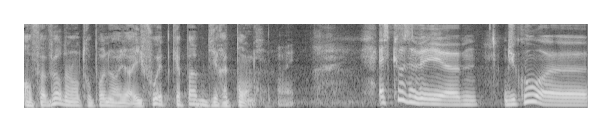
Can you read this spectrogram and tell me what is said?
en faveur de l'entrepreneuriat. Il faut être capable d'y répondre. Est-ce que vous avez, euh, du coup, euh,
